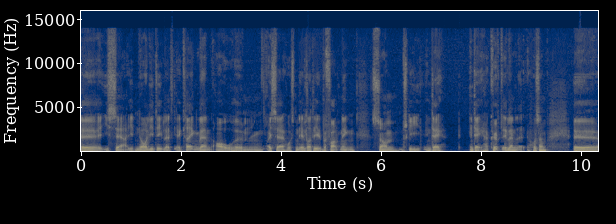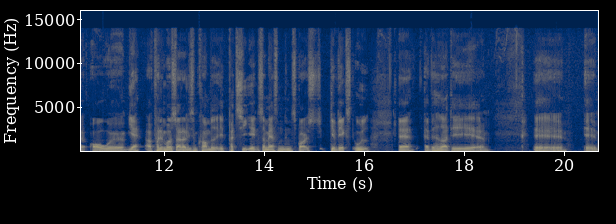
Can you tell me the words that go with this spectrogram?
øh, især i den nordlige del af, af Grækenland, og, øh, og især hos den ældre del af befolkningen, som måske en dag en dag har købt et eller andet hos ham. Øh, og øh, ja, og på den måde så er der ligesom kommet et parti ind, som er sådan en spøjs gevækst ud af, af hvad hedder det, øh, øh, øh,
